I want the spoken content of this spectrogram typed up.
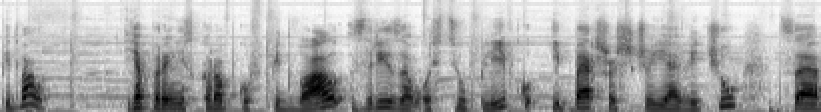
підвал. Я переніс коробку в підвал, зрізав ось цю плівку, і перше, що я відчув, це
